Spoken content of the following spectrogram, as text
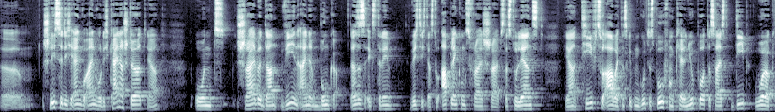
äh, schließe dich irgendwo ein, wo dich keiner stört, ja, und schreibe dann wie in einem Bunker. Das ist extrem wichtig, dass du ablenkungsfrei schreibst, dass du lernst, ja, tief zu arbeiten. Es gibt ein gutes Buch von Cal Newport, das heißt Deep Work.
